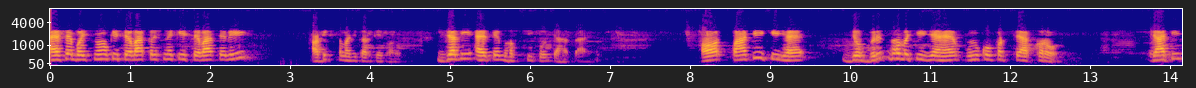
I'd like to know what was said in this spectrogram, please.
ऐसे वैष्णव की सेवा, कृष्ण की सेवा से भी अधिक समझ करके करो। यदि ऐसे भक्ति को चाहता है। और पांचवी चीज़ है, जो वृद्ध चीज़ें हैं, उनको प्रत्याग करो। क्या चीज़?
